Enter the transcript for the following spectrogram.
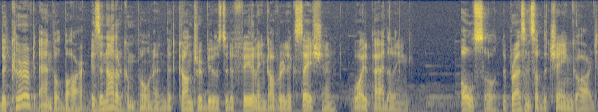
The curved handlebar is another component that contributes to the feeling of relaxation while pedaling. Also, the presence of the chain guard,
